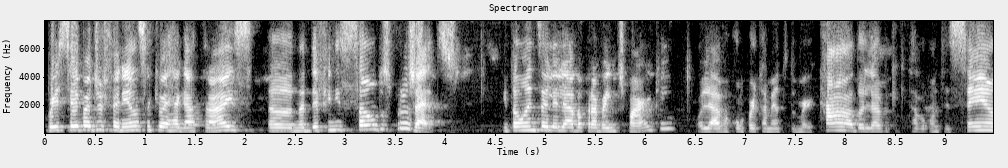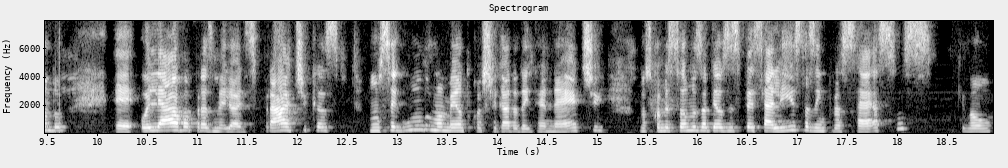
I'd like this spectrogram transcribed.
perceba a diferença que o RH traz uh, na definição dos projetos. Então, antes ele olhava para benchmarking, olhava o comportamento do mercado, olhava o que estava acontecendo, é, olhava para as melhores práticas. Num segundo momento, com a chegada da internet, nós começamos a ter os especialistas em processos, que vão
